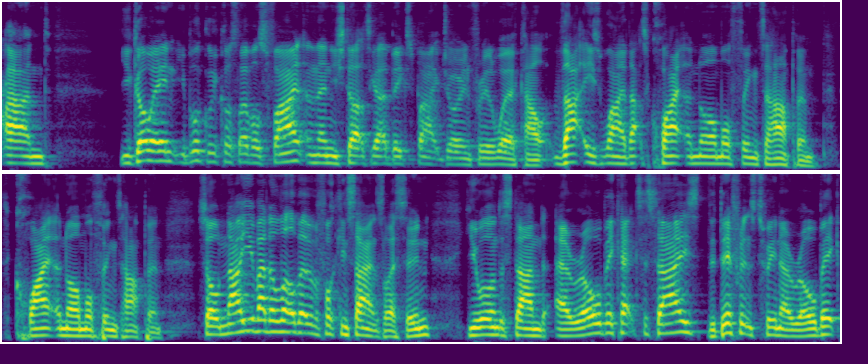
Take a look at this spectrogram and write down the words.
and you go in, your blood glucose level's fine, and then you start to get a big spike during the workout. That is why that's quite a normal thing to happen. It's quite a normal thing to happen. So now you've had a little bit of a fucking science lesson, you will understand aerobic exercise, the difference between aerobic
